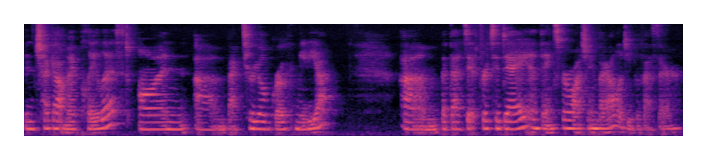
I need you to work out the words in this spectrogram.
then check out my playlist on um, bacterial growth media. Um, but that's it for today, and thanks for watching Biology Professor.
